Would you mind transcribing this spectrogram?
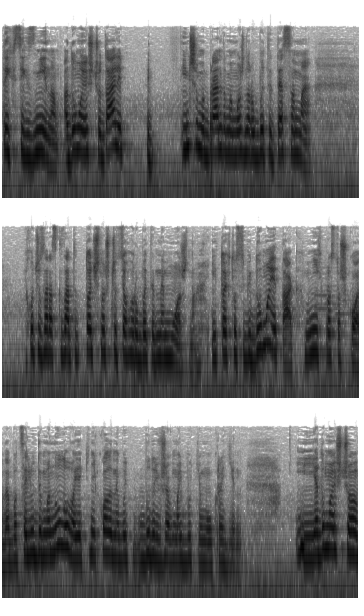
тих всіх змінам. А думаю, що далі під іншими брендами можна робити те саме. Хочу зараз сказати точно, що цього робити не можна. І той, хто собі думає так, мені їх просто шкода, бо це люди минулого, які ніколи не будуть вже в майбутньому України. І я думаю, що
